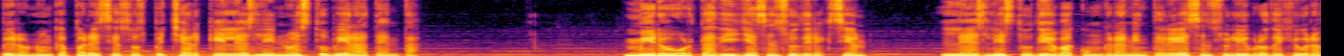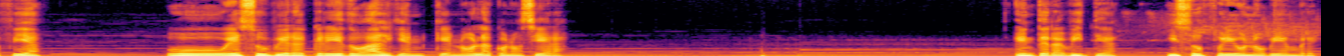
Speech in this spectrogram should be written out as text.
pero nunca parecía sospechar que Leslie no estuviera atenta. Miró hurtadillas en su dirección. Leslie estudiaba con gran interés en su libro de geografía, o eso hubiera creído alguien que no la conociera. En Terabitia hizo frío noviembre.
